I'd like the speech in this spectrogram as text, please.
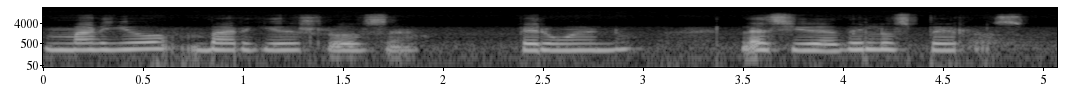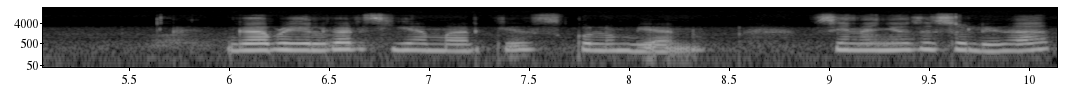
Mario Vargas Rosa, peruano. La ciudad de los perros. Gabriel García Márquez, colombiano, Cien años de soledad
